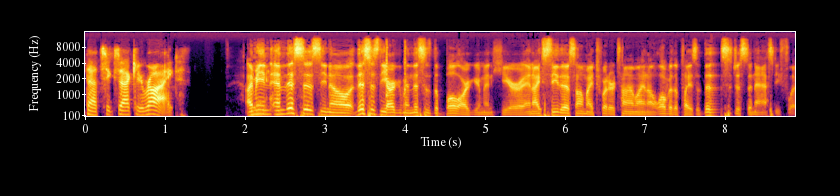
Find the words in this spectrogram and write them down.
That's exactly right. I mean, and this is, you know, this is the argument. This is the bull argument here, and I see this on my Twitter timeline all over the place. That this is just a nasty flu,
